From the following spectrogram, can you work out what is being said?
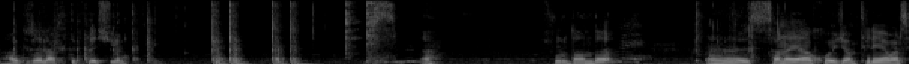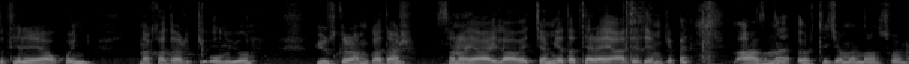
daha güzel aktifleşiyor. Şuradan da e, sana yağ koyacağım. Tereyağı varsa tereyağı koyun. Ne kadar oluyor? 100 gram kadar sana yağ ilave edeceğim ya da tereyağı dediğim gibi. Ağzını örteceğim ondan sonra.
